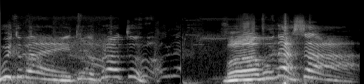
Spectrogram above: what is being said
Muito bem, tudo pronto? Vamos nessa!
